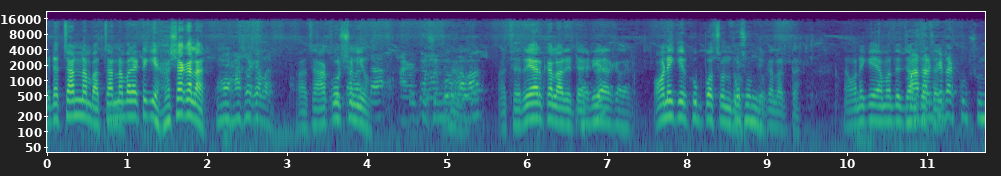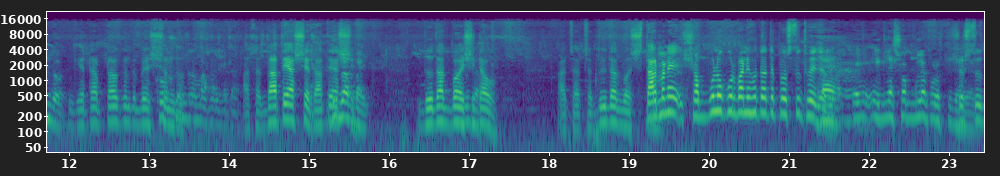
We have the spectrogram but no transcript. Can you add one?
এটা চার নাম্বার চার নাম্বার একটা কি হাসা কালার? হ্যাঁ হাসা কালার। আচ্ছা আকর্ষণীয়। আকর্ষণীয় আচ্ছা রেয়ার কালার এটা। Rare colour. অনেকের খুব পছন্দ। এই কালারটা। অনেকেই আমাদের জানতে মাথার চায়। খুব সুন্দর। গেট আপটাও কিন্তু বেশ সুন্দর। আচ্ছা দাঁতে আসছে দাঁতে আসছে। ভাই। দু দাঁত বয়স এটাও আচ্ছা আচ্ছা দুই দাঁত বয়স। তার মানে সবগুলো কুরবানি হতে হতে প্রস্তুত হয়ে যাবে? হ্যাঁ এগুলা সবগুলো প্রস্তুত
